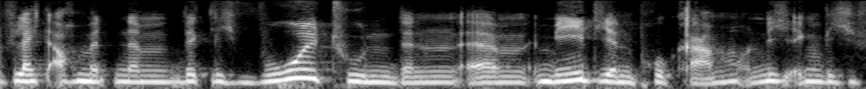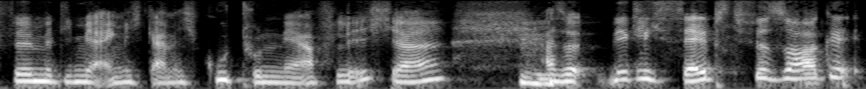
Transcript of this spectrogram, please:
vielleicht auch mit einem wirklich wohltuenden ähm, Medienprogramm und nicht irgendwelche Filme, die mir eigentlich gar nicht gut tun, nervlich. Ja? Mhm. Also wirklich Selbstfürsorge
